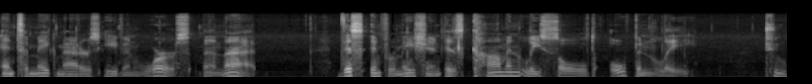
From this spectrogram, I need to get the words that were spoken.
And to make matters even worse than that, this information is commonly sold openly to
